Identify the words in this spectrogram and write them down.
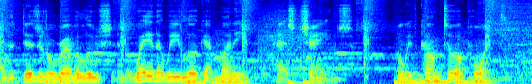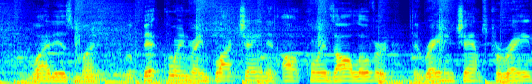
of a digital revolution and the way that we look at money has changed. But we've come to a point. What is money? Will Bitcoin rain blockchain and altcoins all over the reigning champs parade?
